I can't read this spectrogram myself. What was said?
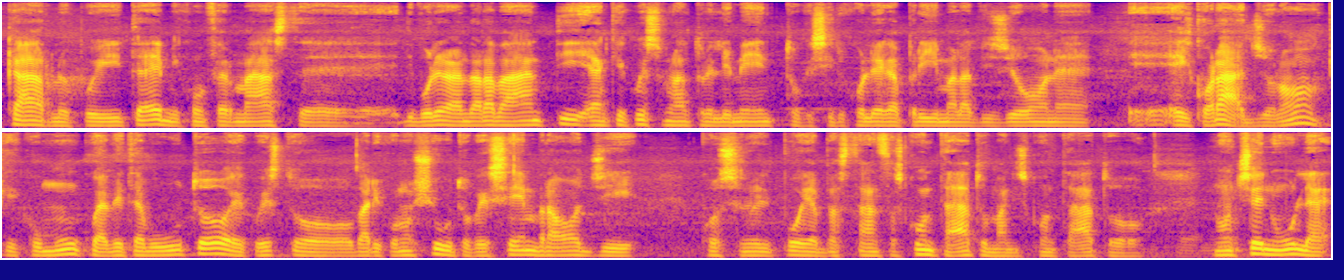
Carlo e poi te mi confermaste di voler andare avanti e anche questo è un altro elemento che si ricollega prima alla visione e il coraggio no? che comunque avete avuto e questo va riconosciuto che sembra oggi fosse il poi abbastanza scontato ma di scontato non c'è nulla.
